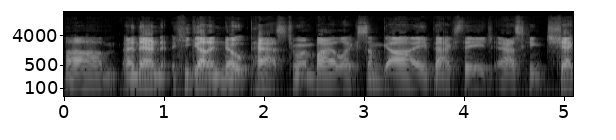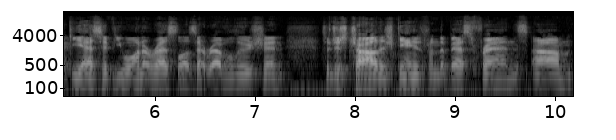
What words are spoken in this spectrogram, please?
Um, and then he got a note passed to him by like some guy backstage asking, "Check yes if you want to wrestle us at Revolution." So just childish games from the best friends. Um,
